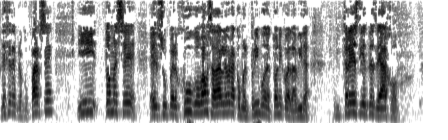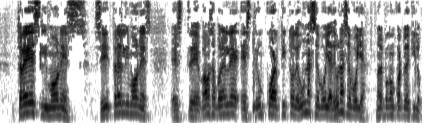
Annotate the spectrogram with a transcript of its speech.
deje de preocuparse y tómese el superjugo. Vamos a darle ahora como el primo del tónico de la vida. Tres dientes de ajo, tres limones, ¿sí? Tres limones. Este, vamos a ponerle este un cuartito de una cebolla, de una cebolla, no le ponga un cuarto de kilo,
